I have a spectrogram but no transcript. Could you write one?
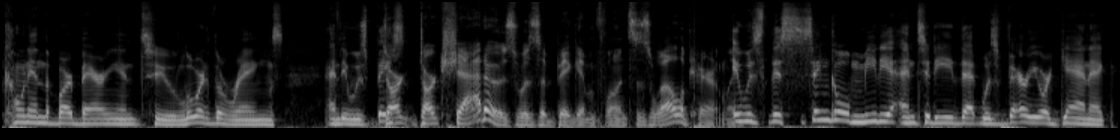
Conan the Barbarian to Lord of the Rings. And it was based, Dark Dark Shadows was a big influence as well, apparently. it was this single media entity that was very organic,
